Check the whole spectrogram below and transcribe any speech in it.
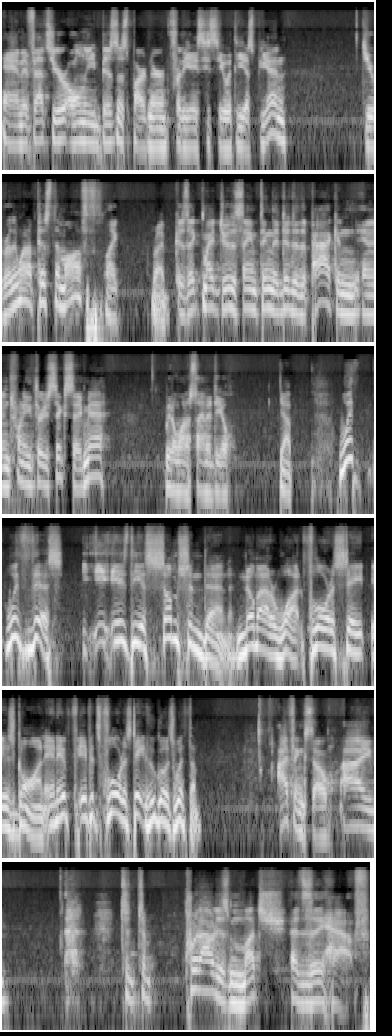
And if that's your only business partner for the ACC with ESPN, do you really want to piss them off? Like, right? Because they might do the same thing they did to the Pac, and, and in 2036 say, "Meh, we don't want to sign a deal." Yep. With with this, is the assumption then, no matter what, Florida State is gone? And if if it's Florida State, who goes with them? I think so. I to to put out as much as they have,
